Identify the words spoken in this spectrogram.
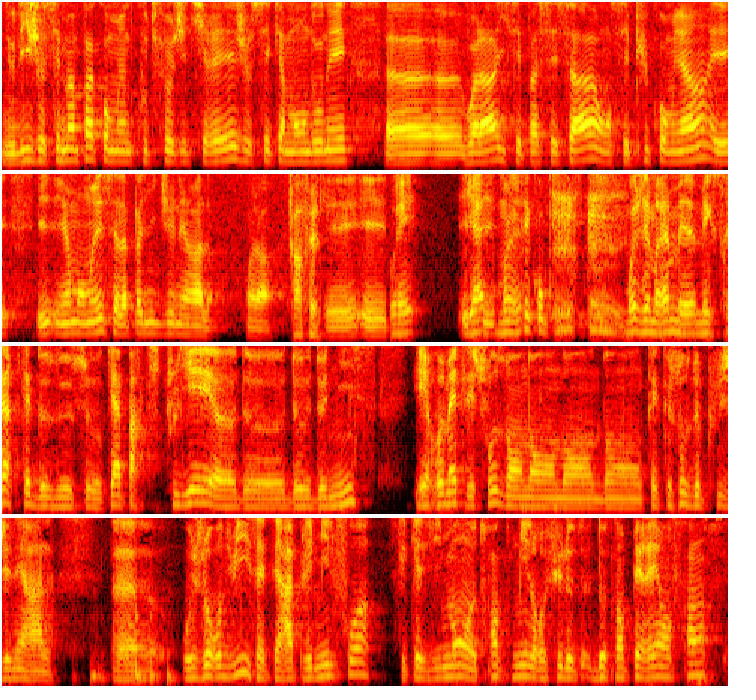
Ils nous disent, je ne sais même pas combien de coups de feu j'ai tiré, je sais qu'à un moment donné, euh, euh, voilà, il s'est passé ça, on ne sait plus combien, et, et- et à un moment donné, c'est la panique générale. Voilà. Raphaël. Et, et- Oui. C'est moi- très compliqué. Moi, j'aimerais m'extraire peut-être de, de ce cas particulier euh, de, de- de Nice et remettre les choses dans, dans- dans- dans quelque chose de plus général. Euh, Aujourd'hui, ça a été rappelé mille fois, c'est quasiment euh, 30 000 refus d'obtempérer en France.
